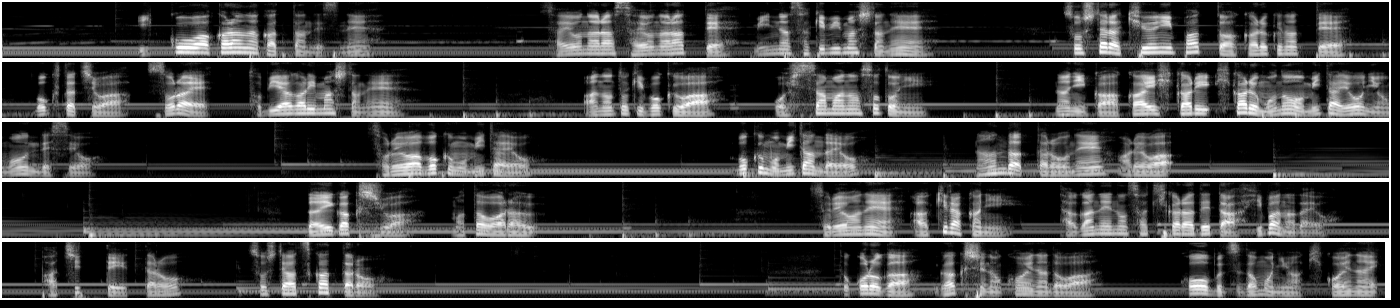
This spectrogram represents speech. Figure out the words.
一向わからなかったんですね。さよならさよならってみんな叫びましたね。そしたら急にパッと明るくなって、僕たちは空へ飛び上がりましたね。あの時僕はお日様の外に何か赤い光、光るものを見たように思うんですよ。それは僕も見たよ。僕も見たんだよ。何だったろうね、あれは。大学士はまた笑う。それはね、明らかにタガネの先から出た火花だよ。パチって言ったろそして暑かったろところが、学士の声などは、好物どもには聞こえない。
